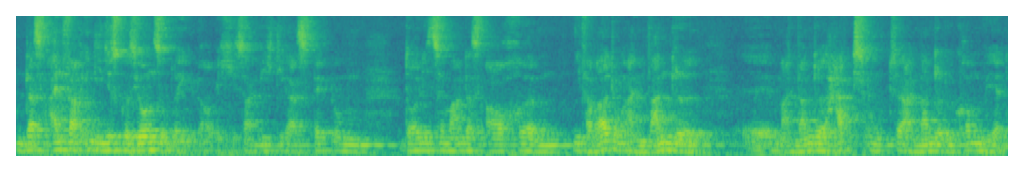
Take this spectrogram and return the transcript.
Und das einfach in die Diskussion zu bringen, glaube ich, ist ein wichtiger Aspekt, um deutlich zu machen, dass auch ähm, die Verwaltung einen Wandel, äh, einen Wandel hat und einen Wandel bekommen wird,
